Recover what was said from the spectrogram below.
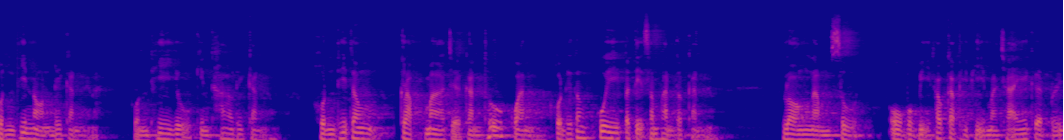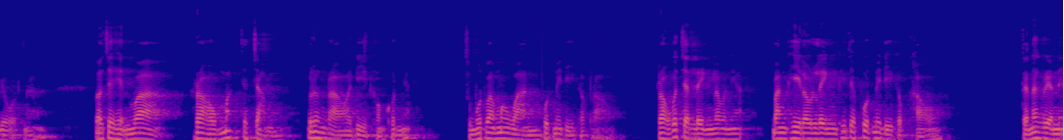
คนที่นอนด้วยกันนะคนที่อยู่กินข้าวด้วยกัน คนที่ต้องกลับมาเจอกันทุกวัน คนที่ต้องคุยปฏิสัมพันธ์ต่อกัน ลองนำสูตรโอบบีเท่ากับพีพีมาใช้ให้เกิดประโยชน์นะ เราจะเห็นว่าเรามักจะจำเรื่องราวอดีตของคนเนี้ยสมมุติว่าเมื่อวานพูดไม่ดีกับเรา เราก็จะเล็งแล้ววันนี้บางทีเราเล็งที่จะพูดไม่ดีกับเขา แต่นักเรียนใน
